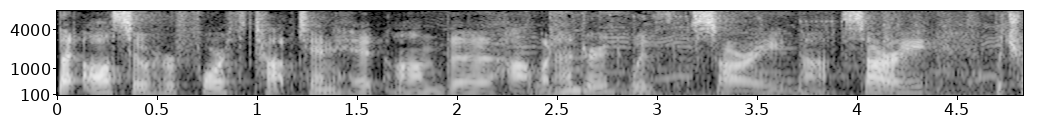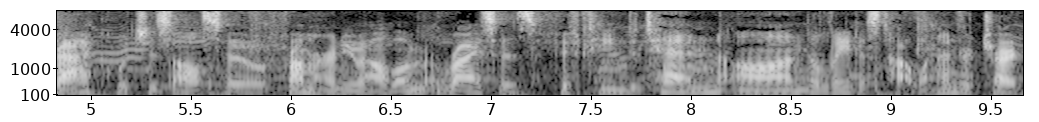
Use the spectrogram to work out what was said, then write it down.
but also her fourth top 10 hit on the Hot 100 with Sorry Not Sorry. The track, which is also from her new album, rises 15 to 10 on the latest Hot 100 chart.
